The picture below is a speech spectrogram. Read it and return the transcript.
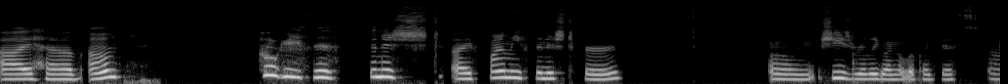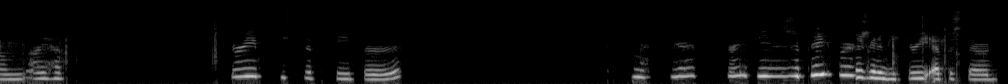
I have, um, okay, so finished, I finally finished her. Um, she's really going to look like this. Um, I have three pieces of paper. Three pieces of paper. There's going to be three episodes,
